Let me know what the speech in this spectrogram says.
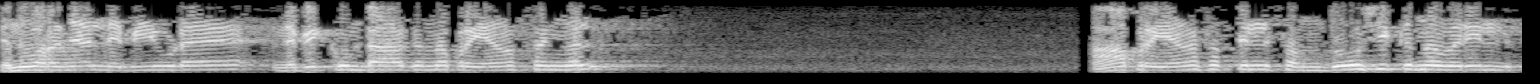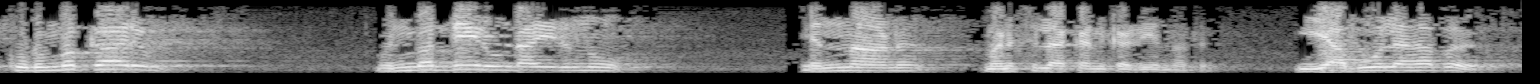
എന്ന് പറഞ്ഞാൽ നബിയുടെ നബിക്കുണ്ടാകുന്ന പ്രയാസങ്ങൾ ആ പ്രയാസത്തിൽ സന്തോഷിക്കുന്നവരിൽ കുടുംബക്കാരും മുൻപന്തിയിലുണ്ടായിരുന്നു. എന്നാണ് മനസ്സിലാക്കാൻ കഴിയുന്നത്. ഈ അബൂലഹബ്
